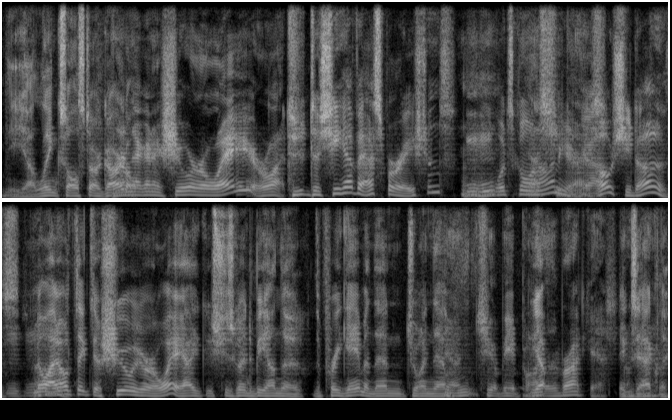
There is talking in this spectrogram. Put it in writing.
The uh, Lynx All Star Guard. And they're going to shoo her away or what? D- Does she have aspirations? What's going Yes, on here? does. Oh, she does. No, I don't think they're shooing her away. I, she's going to be on the, the pregame and then join them. And she'll be a part Yep. of the broadcast. Exactly.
